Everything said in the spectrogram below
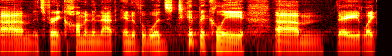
Um, it's very common in that end of the woods. Typically, um, they like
